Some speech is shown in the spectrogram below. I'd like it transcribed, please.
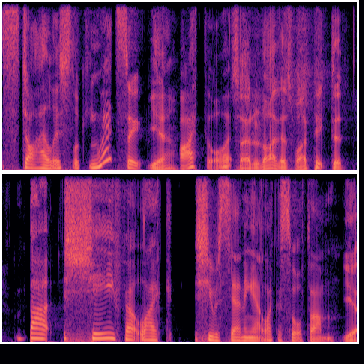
stylish looking wetsuit. Yeah. I thought. so did I. That's why I picked it. But she felt like she was standing out like a sore thumb. Yeah.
